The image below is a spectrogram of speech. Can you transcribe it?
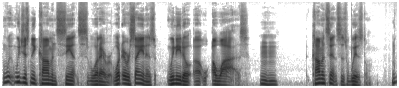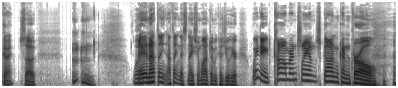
we, we just need common sense, whatever. What they were saying is we need a a, a wise. Mm-hmm. Common sense is wisdom. Okay. So, Well- and I think I think that's nationwide too because you'll hear we need common sense gun control.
